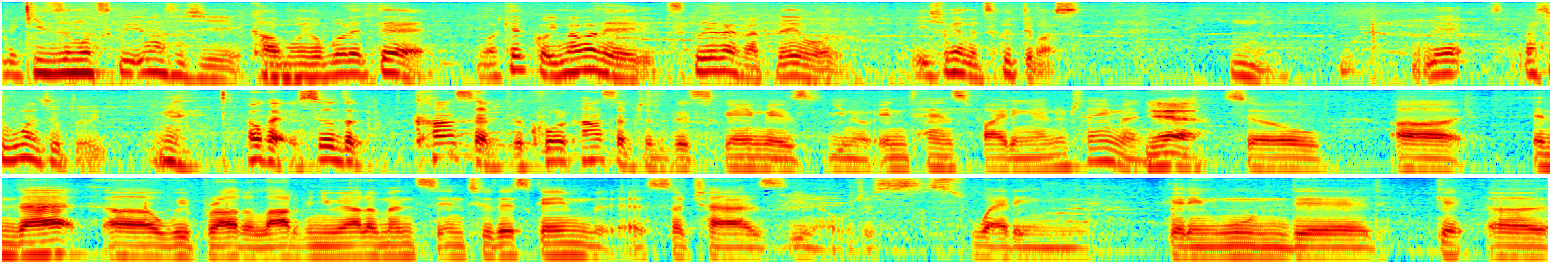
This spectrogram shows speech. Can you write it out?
で傷も作りますし顔も汚れて、まあ、結構今まで作れなかった絵を一生懸命作ってます、うん、で、まあ、そこまでちょっと、 Okay, so the concept, the core concept of this game is, you know, intense fighting entertainment. Yeah. So, uh, in that, uh, we brought a lot of new elements into this game, uh, such as you know just sweating, getting wounded, get, uh,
